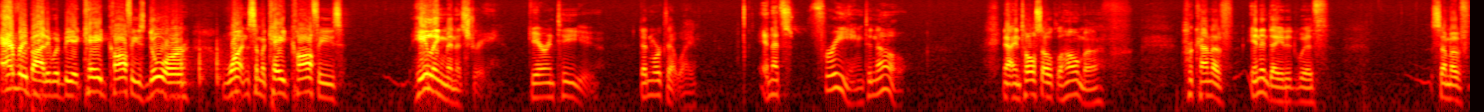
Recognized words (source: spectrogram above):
Everybody would be at Cade Coffee's door wanting some of Cade Coffee's healing ministry. Guarantee you. Doesn't work that way. And that's freeing to know. Now, in Tulsa, Oklahoma, we're kind of inundated with some of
